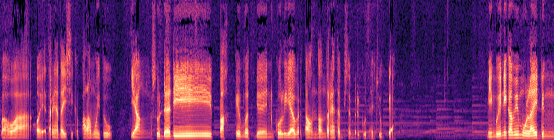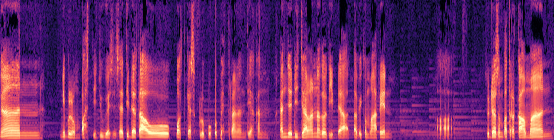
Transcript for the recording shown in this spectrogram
bahwa oh ya ternyata isi kepalamu itu yang sudah dipakai buat biayain kuliah bertahun-tahun ternyata bisa berguna juga. Minggu ini kami mulai dengan ini belum pasti juga sih. Saya tidak tahu podcast klub buku Petra nanti akan akan jadi jalan atau tidak. Tapi kemarin uh, sudah sempat rekaman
